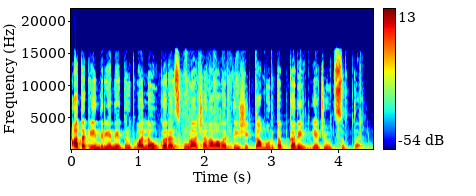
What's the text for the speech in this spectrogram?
आता केंद्रीय नेतृत्व लवकरच कुणाच्या नावावरती शिक्कामोर्तब करेल याची उत्सुकता आहे.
